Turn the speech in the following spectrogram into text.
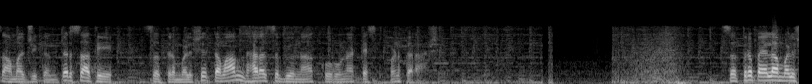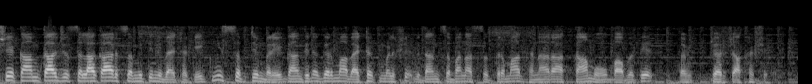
સામાજિક અંતર સાથે સત્ર મળશે. તમામ ધારાસભ્યોના કોરોના ટેસ્ટ પણ કરાશે. સત્ર પહેલા મળશે કામકાજ સલાહકાર સમિતિની બેઠક. એકવીસ સપ્ટેમ્બરે ગાંધીનગરમાં બેઠક મળશે. વિધાનસભાના સત્રમાં થનારા કામો બાબતે ચર્ચા થશે.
